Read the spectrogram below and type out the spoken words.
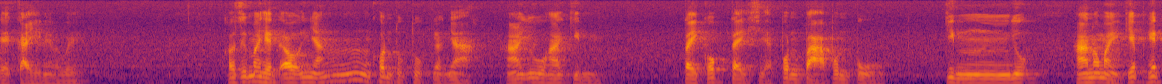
ไกลๆนี่เว้ย เขาสิมาเฮ็ดเอาอีหยังคนทุกๆยากหาอยู่หากินไต่กบไต่เขียปนป่าปนปูกินอยู่หาหน่อไม้เก็บเฮ็ด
